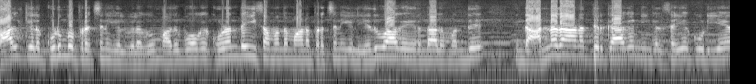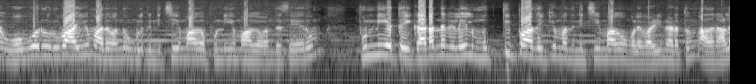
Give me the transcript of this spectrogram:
வாழ்க்கையில குடும்ப பிரச்சனைகள் விலகும். அதுபோக குழந்தை சம்பந்தமான பிரச்சனைகள் எதுவாக இருந்தாலும் வந்து இந்த அன்னதானத்திற்காக நீங்கள் செய்யக்கூடிய ஒவ்வொரு ரூபாயும் அது வந்து உங்களுக்கு நிச்சயமாக புண்ணியமாக வந்து சேரும். புண்ணியத்தை கடந்த நிலையில் முக்தி பாதைக்கும் அது நிச்சயமாக உங்களை வழிநடத்தும். அதனால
